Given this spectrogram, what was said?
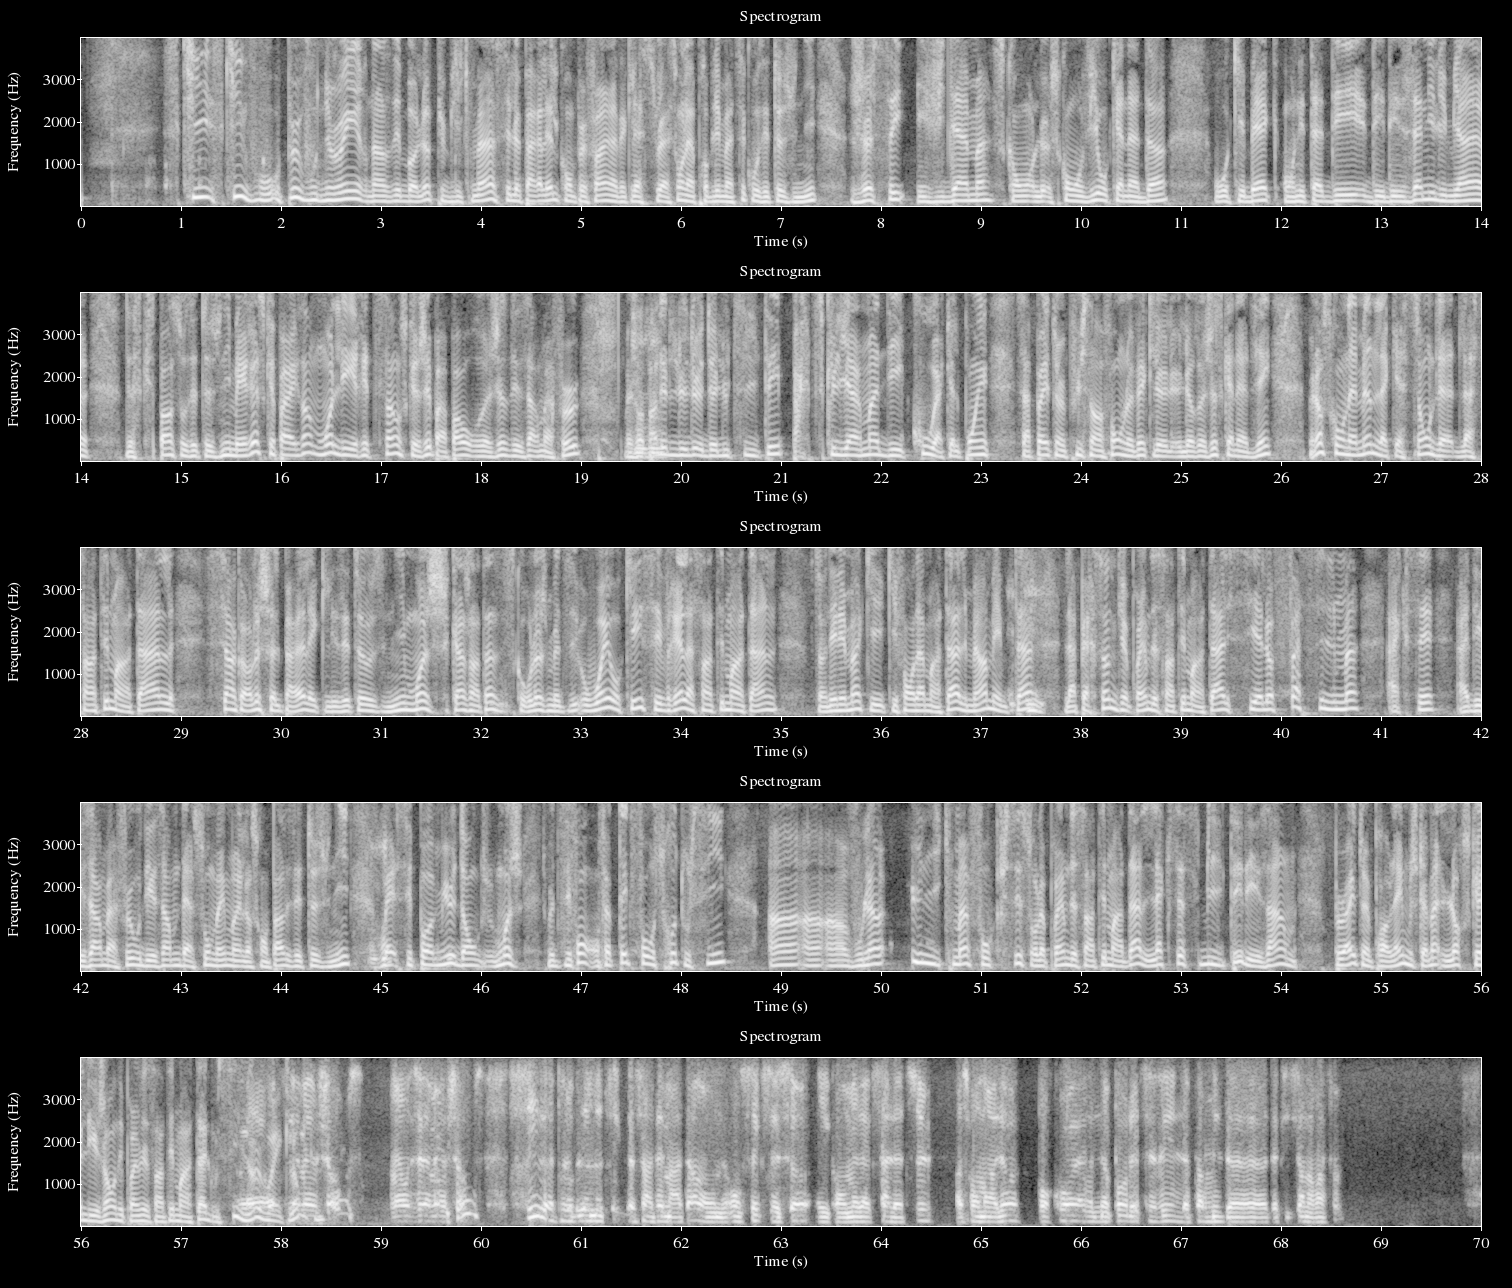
ce qui, ce qui vous, peut vous nuire dans ce débat-là publiquement, c'est le parallèle qu'on peut faire avec la situation, la problématique aux États-Unis. Je sais évidemment ce qu'on ce qu'on vit au Canada ou au Québec. On est à des, des, des années-lumière de ce qui se passe aux États-Unis. Mais reste que, par exemple, moi, les réticences que j'ai par rapport au registre des armes à feu, ben, je vais mm-hmm. parler de, l'utilité, particulièrement des coûts, à quel point ça peut être un puissant fond avec le, le, registre canadien. Mais lorsqu'on amène la question de la, de la santé mentale, c'est encore là, je fais le parallèle avec les États-Unis, moi, quand j'entends ce discours-là, je me dis, ouais, OK, c'est vrai, la santé mentale, c'est un élément qui est, fondamental, mais en même temps, la personne qui a un problème de santé mentale, si elle a facilement accès à des armes à feu ou des armes d'assaut, même lorsqu'on parle des États-Unis, mhm. ben, c'est pas mieux. Donc, moi, je, me dis, des fois, on fait peut-être fausse route aussi en, voulant uniquement focuser sur le problème de santé mentale. L'accessibilité des armes peut être un problème, justement, lorsque les gens ont des problèmes de santé mentale aussi. L'un va avec l'autre. Mais on dit la même chose si la problématique de santé mentale, on, sait que c'est ça et qu'on met l'accent là-dessus, à ce moment-là, pourquoi ne pas retirer le permis d'acquisition feu?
